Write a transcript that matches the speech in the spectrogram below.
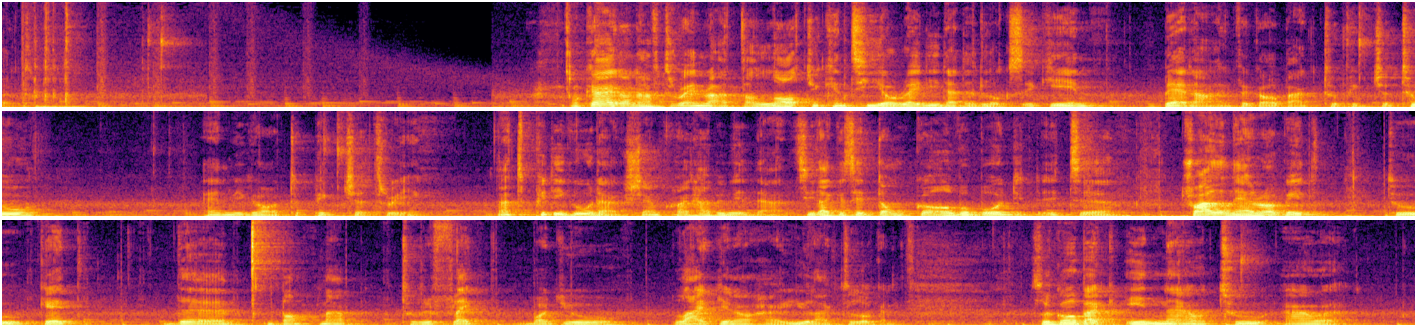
Okay, I don't have to render out a lot. You can see already that it looks again better if we go back to picture two and we go to picture 3. That's pretty good actually, I'm quite happy with that. See, like I said, don't go overboard. It's a trial and error a bit to get the bump map to reflect what you like, you know, how you like to look at. So go back in now to our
